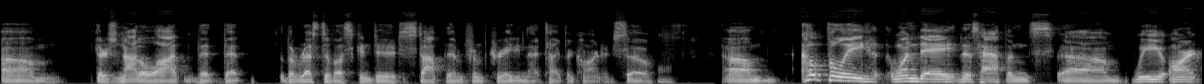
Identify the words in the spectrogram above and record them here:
um, there's not a lot that that the rest of us can do to stop them from creating that type of carnage. So, um, hopefully, one day this happens. Um, we aren't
